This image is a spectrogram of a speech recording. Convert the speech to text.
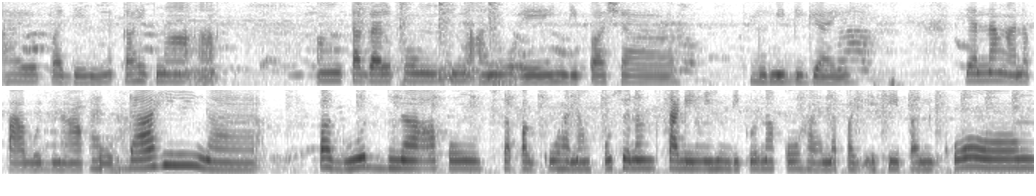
ayaw pa din. Kahit na ah, ang tagal kong inaano eh, hindi pa siya bumibigay. Yan na nga, napagod na ako. At dahil nga, pagod na akong sa pagkuha ng puso ng saging eh, hindi ko nakuha na pag-isipan kong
